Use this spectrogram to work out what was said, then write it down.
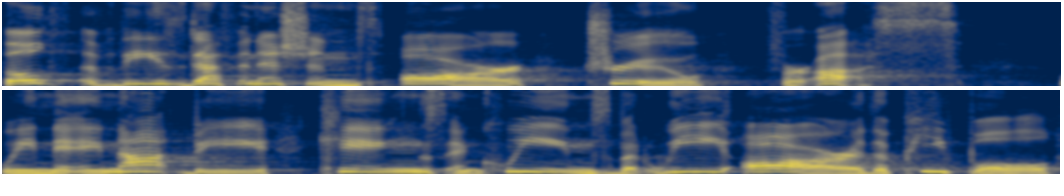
Both of these definitions are true for us. We may not be kings and queens, but we are the people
